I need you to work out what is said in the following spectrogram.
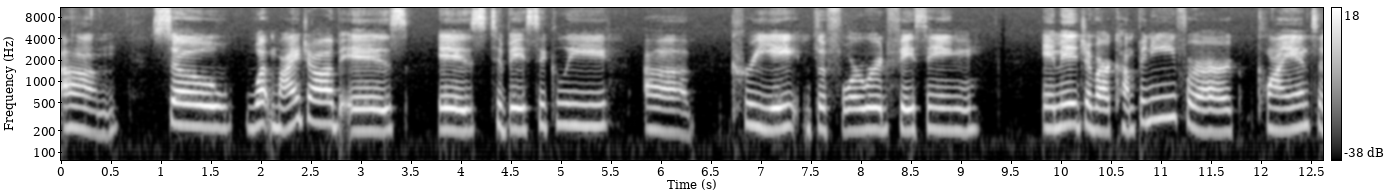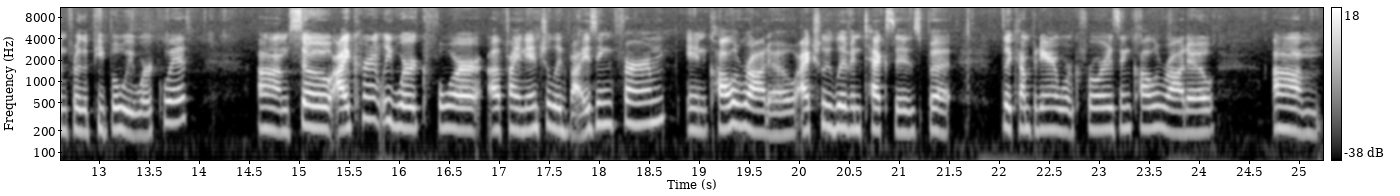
Um, so, what my job is, is to basically uh, create the forward facing image of our company for our clients and for the people we work with. Um, so I currently work for a financial advising firm in Colorado. I actually live in Texas, but the company I work for is in Colorado. Um,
